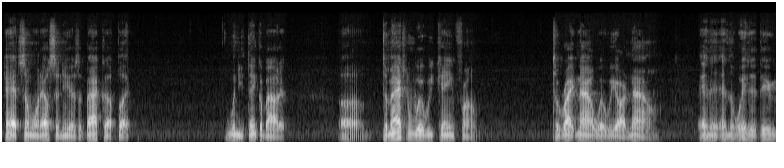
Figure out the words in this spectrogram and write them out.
had someone else in here as a backup. But when you think about it, uh, to imagine where we came from to right now where we are now and and the way that they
